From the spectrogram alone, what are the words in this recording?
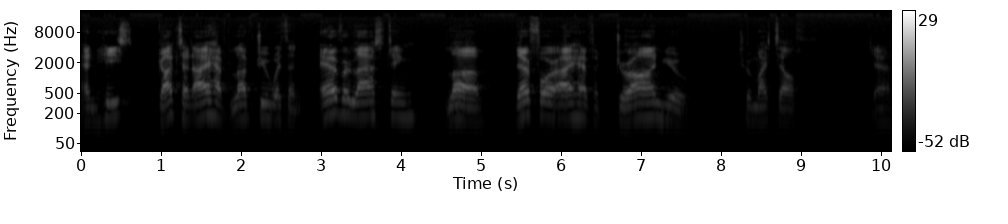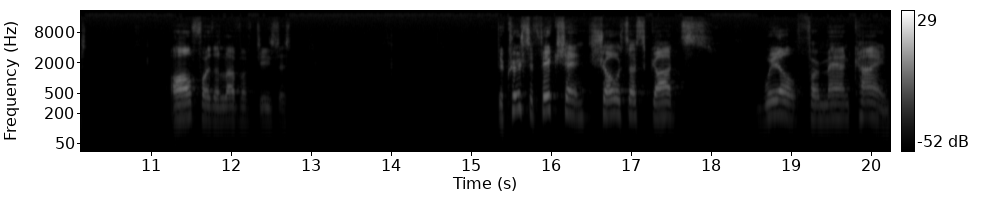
and He's God said, I have loved you with an everlasting love. Therefore, I have drawn you to myself. Yes. All for the love of Jesus. The crucifixion shows us God's will for mankind.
